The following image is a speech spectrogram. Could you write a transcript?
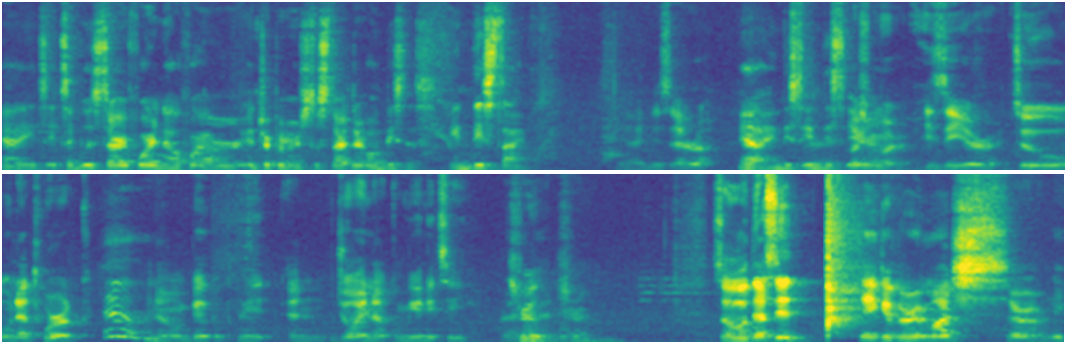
yeah, it's it's a good start for now for our entrepreneurs to start their own business in this time. Yeah, in this era. Yeah, in this in this much era. more easier to network, Yeah, you know, build a community and join a community. true, yeah. true. So that's it. Thank you very much, Sir Orly.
